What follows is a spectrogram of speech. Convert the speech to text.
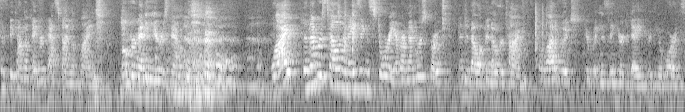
Has become a favorite pastime of mine over many years now. Why? The numbers tell an amazing story of our members' growth and development over time, a lot of which you're witnessing here today through the awards.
